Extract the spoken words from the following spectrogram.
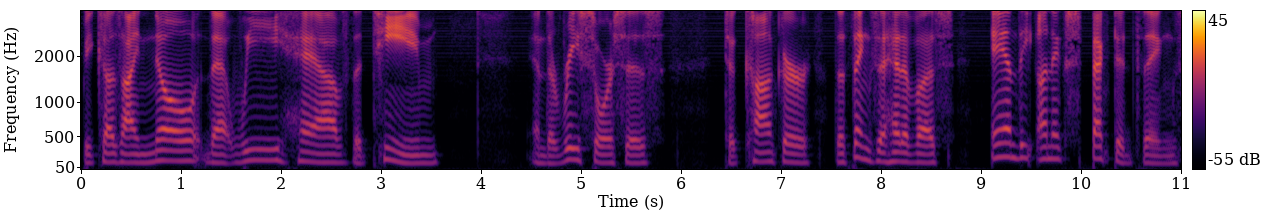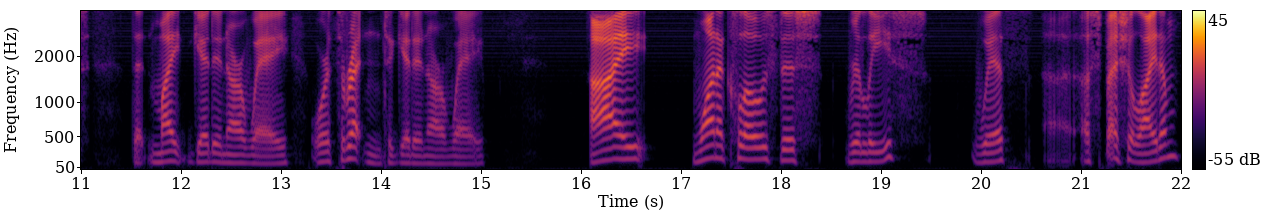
because I know that we have the team and the resources to conquer the things ahead of us and the unexpected things that might get in our way or threaten to get in our way. I want to close this release with uh, a special item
